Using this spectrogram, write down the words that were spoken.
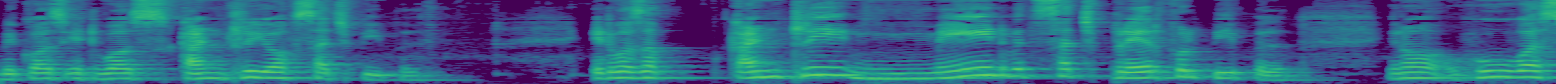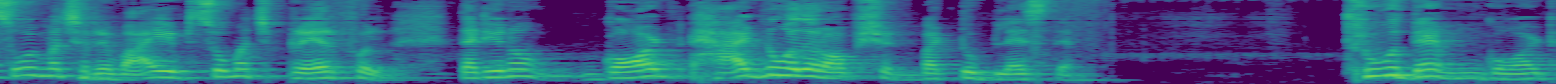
Because it was country of such people. It was a country made with such prayerful people you know who were so much revived so much prayerful that you know god had no other option but to bless them through them god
